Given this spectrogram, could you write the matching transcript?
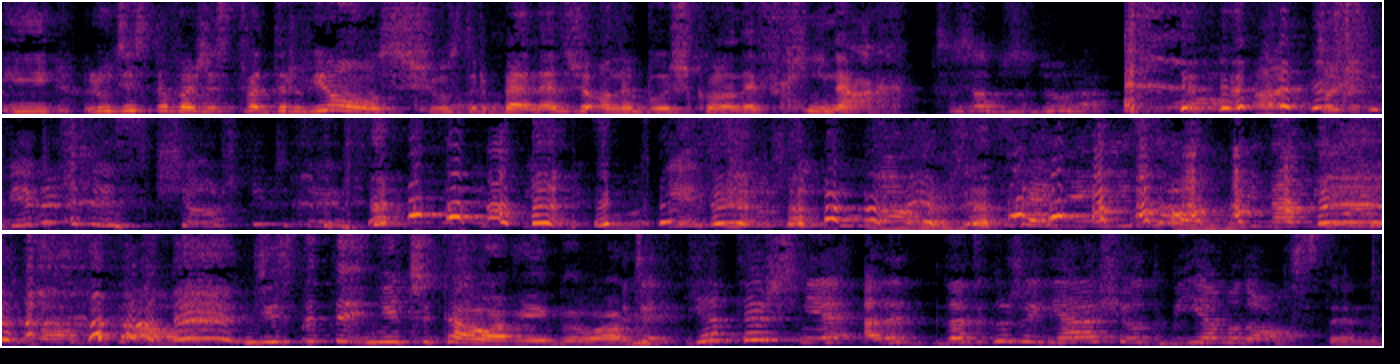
i ludzie z towarzystwa drwią z sióstr Bennett, że one były szkolone w Chinach. Co za bzdura. Ale czekaj, Czy wiemy, czy to jest z książki, czy to jest... Nie, z książki było przecenie i zombie na mnie. Niestety nie czytałam jej byłam. Znaczy, ja też nie, ale dlatego, że ja się odbijam od Austin.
